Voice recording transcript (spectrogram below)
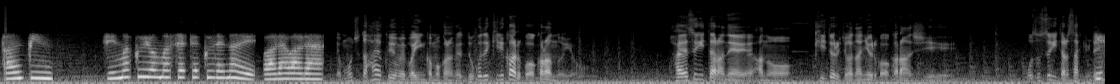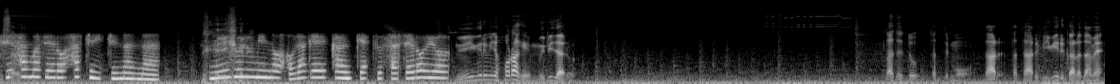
た？パンピン。字幕読ませてくれない、わらわら。いやもうちょっと早く読めばいいんかもわからんけどどこで切り替わるかわからんのよ早すぎたらねあの聞いとる人が何言うかわからんし遅すぎたらさっきみたいに石浜0817。ぬいぐるみのホラゲー完結させろよ。ぬいぐるみのホラーゲー無理だろだってどだってもうだだってあれビビるからダメ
